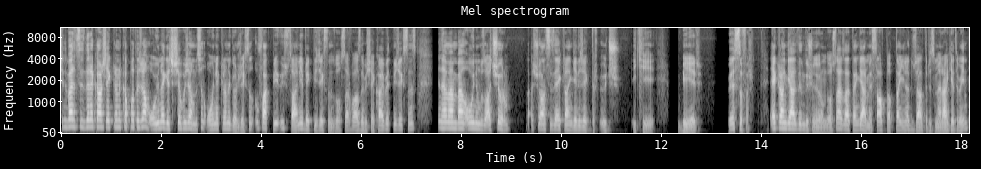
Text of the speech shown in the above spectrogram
Şimdi ben sizlere karşı ekranı kapatacağım. Oyuna geçiş yapacağım için oyun ekranı göreceksiniz. Ufak bir 3 saniye bekleyeceksiniz dostlar. Fazla bir şey kaybetmeyeceksiniz. Şimdi hemen ben oyunumuzu açıyorum. Şu an size ekran gelecektir. 3, 2, 1 ve 0. Ekran geldiğini düşünüyorum dostlar. Zaten gelmesi alt taptan yine düzeltiriz merak etmeyin.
